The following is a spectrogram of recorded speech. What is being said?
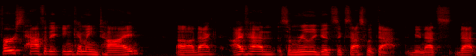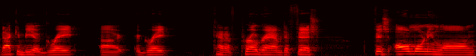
first half of the incoming tide, uh, that I've had some really good success with that. I mean that's that that can be a great uh, a great kind of program to fish fish all morning long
